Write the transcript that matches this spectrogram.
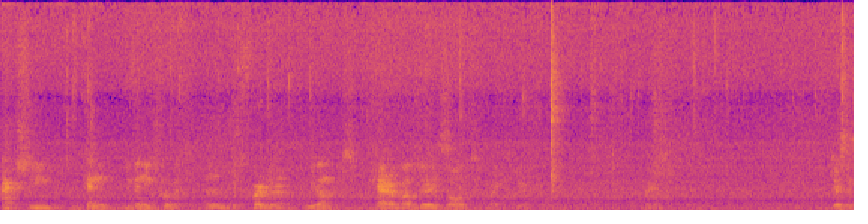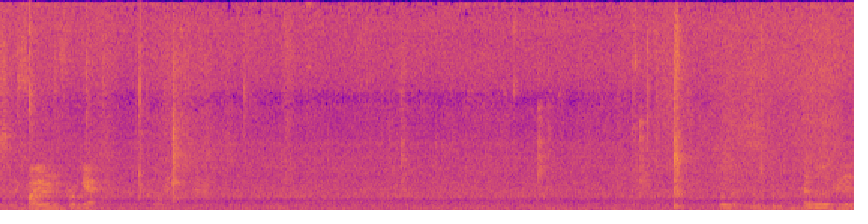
Actually, we can even improve it a little bit further. We don't care about the result. Right? This is a fire and forget. So let's have a look at it.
